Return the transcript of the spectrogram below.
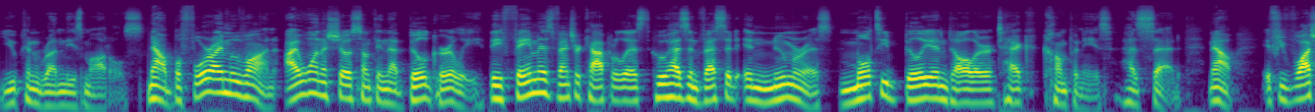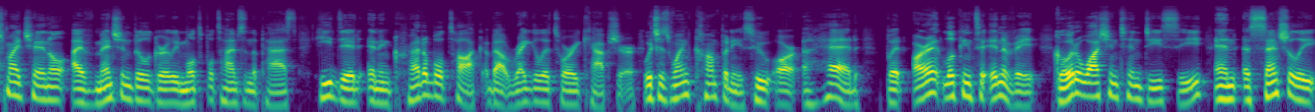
you can run these models. Now, before I move on, I want to show something that Bill Gurley, the famous venture capitalist who has invested in numerous multi billion dollar tech companies, has said. Now, if you've watched my channel, I've mentioned Bill Gurley multiple times in the past. He did an incredible talk about regulatory capture, which is when companies who are ahead but aren't looking to innovate go to Washington, D.C., and essentially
